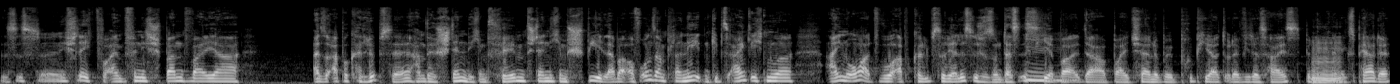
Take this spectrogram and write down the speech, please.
Das ist äh, nicht schlecht. Vor allem finde ich spannend, weil ja also Apokalypse haben wir ständig im Film, ständig im Spiel, aber auf unserem Planeten gibt es eigentlich nur einen Ort, wo Apokalypse realistisch ist und das ist mhm. hier bei, da bei Chernobyl, Pripyat oder wie das heißt, bin mhm. kein Experte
